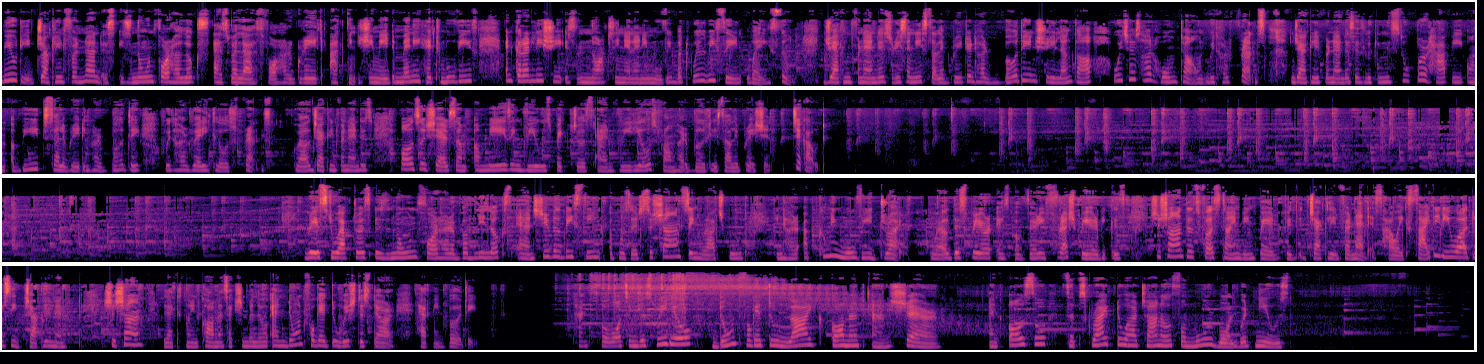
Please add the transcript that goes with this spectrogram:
beauty, Jacqueline Fernandez is known for her looks as well as for her great acting. She made many hit movies and currently she is not seen in any movie but will be seen very soon. Jacqueline Fernandez recently celebrated her birthday in Sri Lanka, which is her hometown, with her friends. Jacqueline Fernandez is looking super happy on a beach celebrating her birthday with her very close friends. Well, Jacqueline Fernandez also shared some amazing views, pictures, and videos from her birthday celebration. Check out. Race 2 actress is known for her bubbly looks and she will be seen opposite Sushant Singh Rajput in her upcoming movie Drive. Well, this pair is a very fresh pair because Sushant is first time being paired with Jacqueline Fernandez. How excited you are to see Jacqueline and Sushant? Let us know in comment section below and don't forget to wish the star happy birthday. Thanks for watching this video. Don't forget to like, comment and share. And also subscribe to our channel for more Bollywood news.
